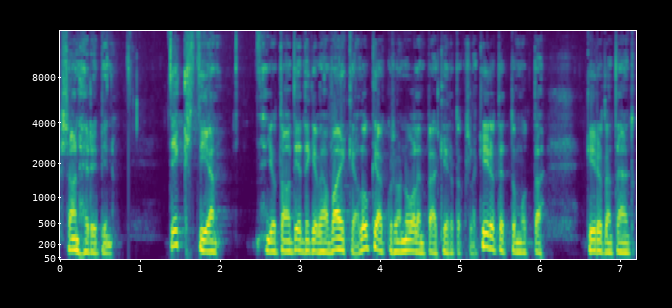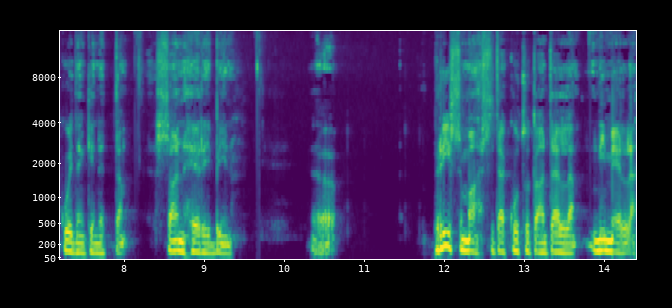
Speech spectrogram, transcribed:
Sanheribin tekstiä, jota on tietenkin vähän vaikea lukea, kun se on nuolenpääkirjoituksella kirjoitettu, mutta kirjoitan tämä nyt kuitenkin, että Sanheribin Prisma, sitä kutsutaan tällä nimellä.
